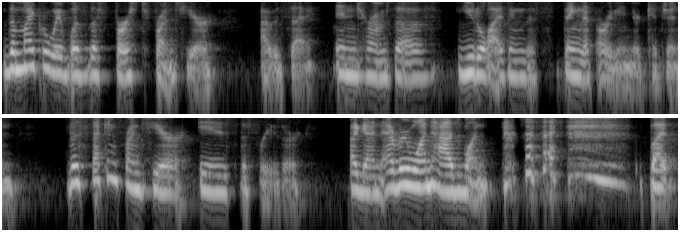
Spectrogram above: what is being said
The microwave was the first frontier, I would say, in terms of utilizing this thing that's already in your kitchen. The second frontier is the freezer. Again, everyone has one, but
